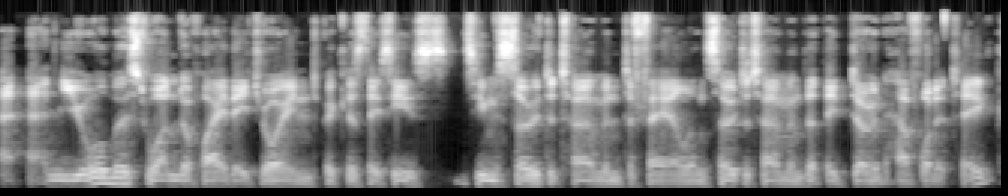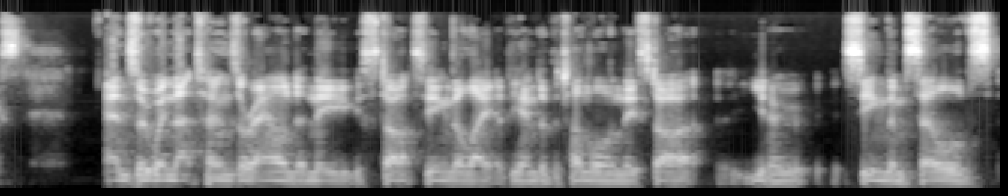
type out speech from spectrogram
and you almost wonder why they joined because they see, seem so determined to fail and so determined that they don't have what it takes. And so when that turns around and they start seeing the light at the end of the tunnel and they start, you know, seeing themselves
